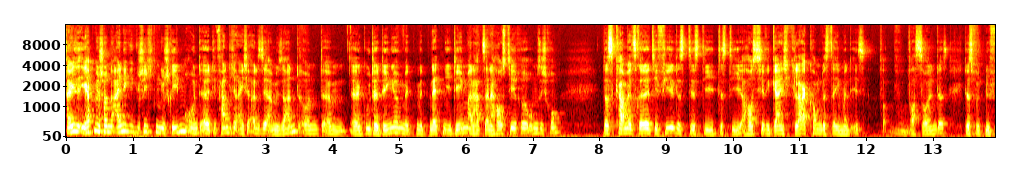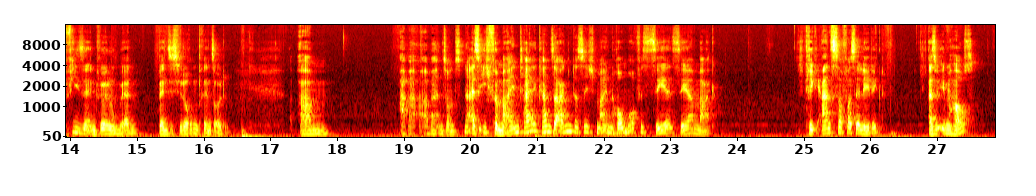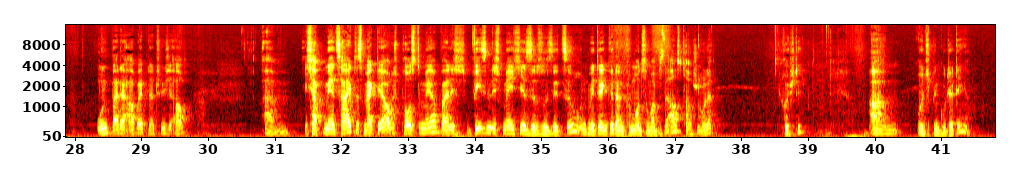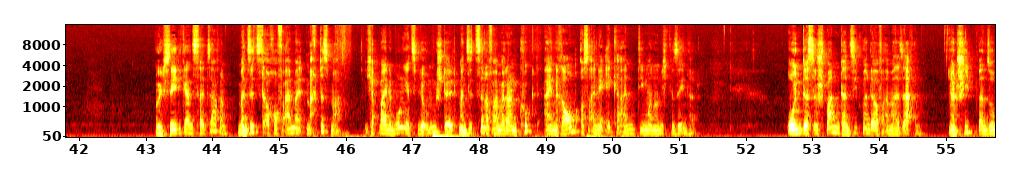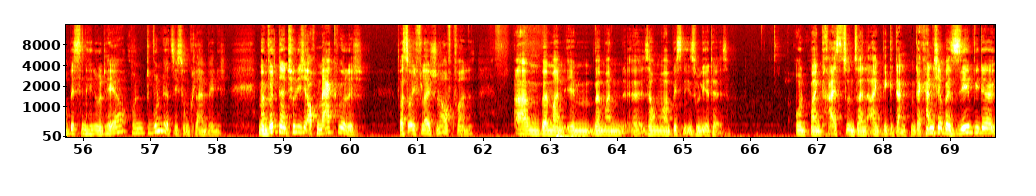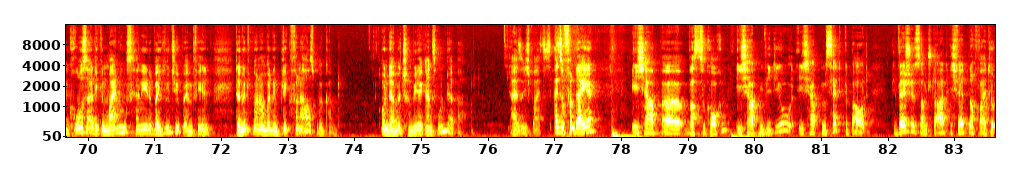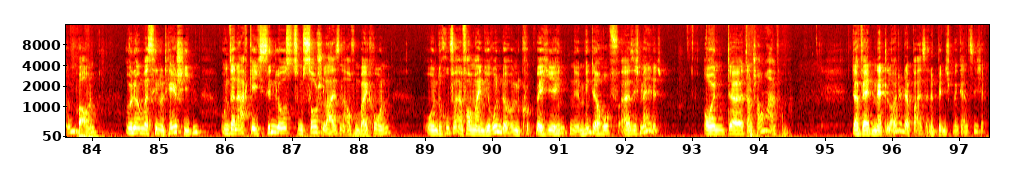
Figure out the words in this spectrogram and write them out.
Also, ihr habt mir schon einige Geschichten geschrieben und äh, die fand ich eigentlich alle sehr amüsant und ähm, äh, guter Dinge mit, mit netten Ideen. Man hat seine Haustiere um sich rum. Das kam jetzt relativ viel, dass, dass, die, dass die Haustiere gar nicht klarkommen, dass da jemand ist. Was soll denn das? Das wird eine fiese Entwöhnung werden, wenn sie es wieder rumdrehen sollte. Ähm, aber, aber ansonsten, also ich für meinen Teil kann sagen, dass ich meinen Homeoffice sehr, sehr mag. Ich kriege ernsthaft was erledigt. Also im Haus und bei der Arbeit natürlich auch. Ähm, ich habe mehr Zeit, das merkt ihr auch, ich poste mehr, weil ich wesentlich mehr hier so sitze und mir denke, dann können wir uns noch mal ein bisschen austauschen, oder? Richtig. Ähm, und ich bin guter Dinge. Und ich sehe die ganze Zeit Sachen. Man sitzt auch auf einmal, macht das mal. Ich habe meine Wohnung jetzt wieder umgestellt. Man sitzt dann auf einmal da und guckt einen Raum aus einer Ecke an, die man noch nicht gesehen hat. Und das ist spannend, dann sieht man da auf einmal Sachen. Dann schiebt man so ein bisschen hin und her und wundert sich so ein klein wenig. Man wird natürlich auch merkwürdig, was euch vielleicht schon aufgefallen ist, ähm, wenn man, im, wenn man äh, sagen wir mal, ein bisschen isolierter ist. Und man kreist so in seinen eigenen Gedanken. Da kann ich aber sehr wieder großartige Meinungskanäle bei YouTube empfehlen, damit man nochmal den Blick von außen bekommt. Und dann wird schon wieder ganz wunderbar. Also ich weiß es. Also von daher, ich habe äh, was zu kochen, ich habe ein Video, ich habe ein Set gebaut, die Wäsche ist am Start, ich werde noch weiter umbauen und irgendwas hin und her schieben und danach gehe ich sinnlos zum Socializen auf dem Balkon und rufe einfach mal in die Runde und gucke, wer hier hinten im Hinterhof äh, sich meldet. Und äh, dann schauen wir einfach mal. Da werden nette Leute dabei sein, da bin ich mir ganz sicher.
